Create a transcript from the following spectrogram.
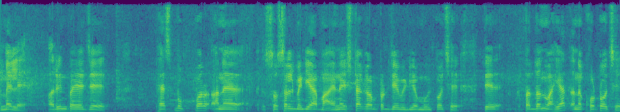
એમએલએ અરવિંદભાઈએ જે ફેસબુક પર અને સોશિયલ મીડિયામાં અને ઇન્સ્ટાગ્રામ પર જે વીડિયો મૂક્યો છે તે તદ્દન વાહિયાત અને ખોટો છે.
